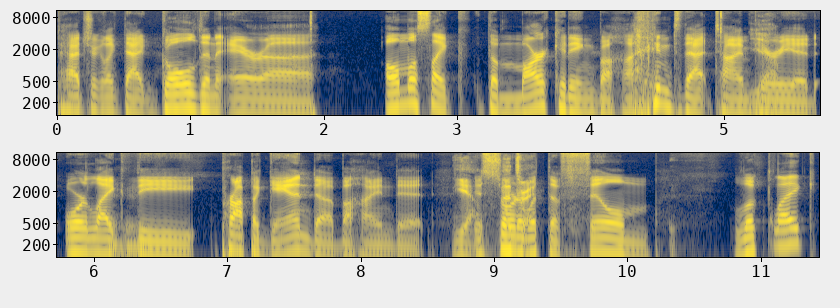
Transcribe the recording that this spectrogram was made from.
Patrick. Like that golden era, almost like the marketing behind that time Yeah. period, or like the propaganda behind it. Yeah, is sort of right. what the film looked like.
